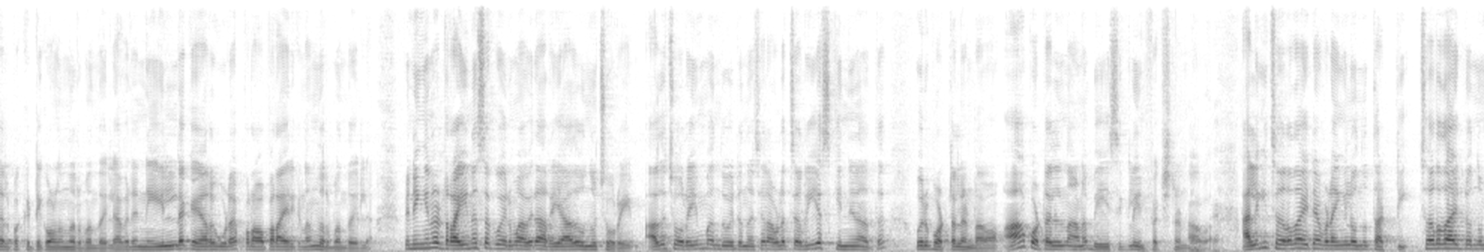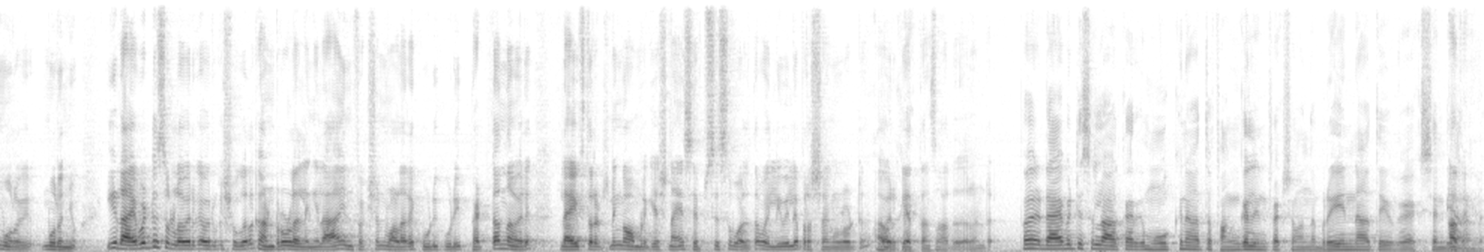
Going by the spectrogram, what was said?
ചിലപ്പോൾ കിട്ടിക്കോളണം നിർബന്ധമില്ല. അവരുടെ നെയിലിന്റെ കെയർ കൂടെ പ്രോപ്പർ ആയിരിക്കണം എന്ന് നിർബന്ധമില്ല. പിന്നെ ഇങ്ങനെ ഡ്രൈനെസ് ഒക്കെ വരുമ്പോൾ അവർ അറിയാതെ ഒന്ന് ചൊറിയും. അത് ചൊറിയുമ്പോൾ എന്ത് പറ്റുന്ന വെച്ചാൽ അവിടെ ചെറിയ സ്കിന്നിനകത്ത് ഒരു പൊട്ടലുണ്ടാവാം ആ പൊട്ടലിൽ നിന്നാണ് ബേസിക്കലി ഇൻഫെക്ഷൻ ഉണ്ടാവുക. അല്ലെങ്കിൽ ചെറുതായിട്ട് എവിടെയെങ്കിലും ഒന്ന് തട്ടി ചെറുതായിട്ടൊന്ന് മുറി മുറിഞ്ഞു. ഈ ഡയബറ്റീസ് ഉള്ളവർക്ക് അവർക്ക് ഷുഗർ കൺട്രോൾ അല്ലെങ്കിൽ ആ ഇൻഫെക്ഷൻ വളരെ കൂടി കൂടി പെട്ടെന്ന് അവർ ലൈഫ് ത്രെറ്റനിങ് കോംപ്ലിക്കേഷനായ സെപ്സിസ് പോലത്തെ വലിയ വലിയ പ്രശ്നങ്ങളിലോട്ട് അവർക്ക് എത്താൻ സാധ്യതകളുണ്ട്. ഇപ്പോൾ ഡയബറ്റീസ് ഉള്ള ആൾക്കാർക്ക് മൂക്കിനകത്ത് ഫംഗൽ ഇൻഫെക്ഷൻ വന്ന് ബ്രെയിനിനകത്തേക്കൊക്കെ എക്സ്റ്റെൻഡ് ചെയ്യാറുണ്ട്.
